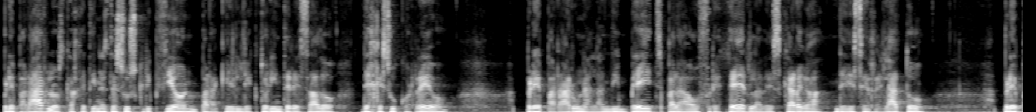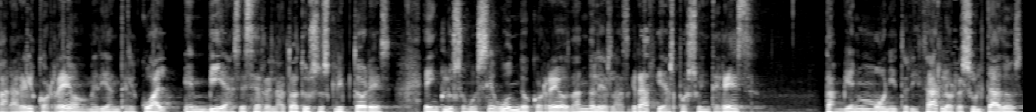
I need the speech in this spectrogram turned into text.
preparar los cajetines de suscripción para que el lector interesado deje su correo, preparar una landing page para ofrecer la descarga de ese relato, preparar el correo mediante el cual envías ese relato a tus suscriptores e incluso un segundo correo dándoles las gracias por su interés. También monitorizar los resultados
